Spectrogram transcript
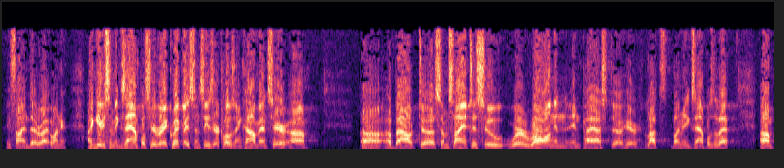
Let me find the right one here. I'll give you some examples here very quickly since these are closing comments here. Uh, uh, about uh, some scientists who were wrong in, in past. Uh, here, lots, many examples of that. Um,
